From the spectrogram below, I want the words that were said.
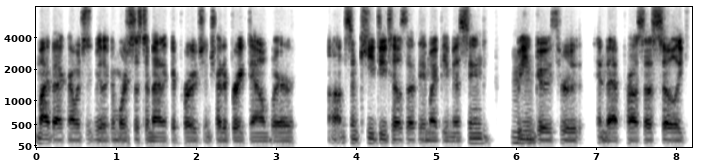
my background, which is gonna be like a more systematic approach, and try to break down where um, some key details that they might be missing. We can go through in that process. So, like,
